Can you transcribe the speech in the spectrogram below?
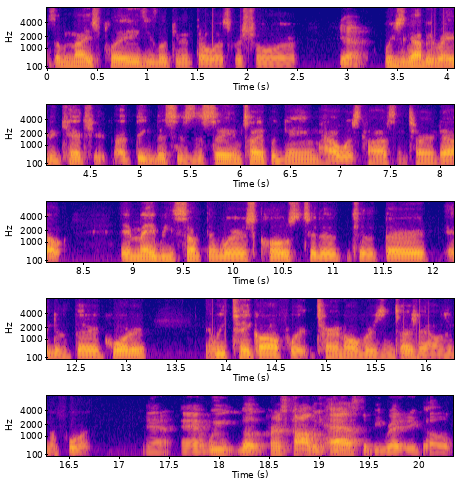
some nice plays. He's looking to throw us for sure. Yeah, we just gotta be ready to catch it. I think this is the same type of game how Wisconsin turned out. It may be something where it's close to the to the third end of the third quarter, and we take off with turnovers and touchdowns in the fourth. Yeah, and we look. Prince Kollie has to be ready to go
